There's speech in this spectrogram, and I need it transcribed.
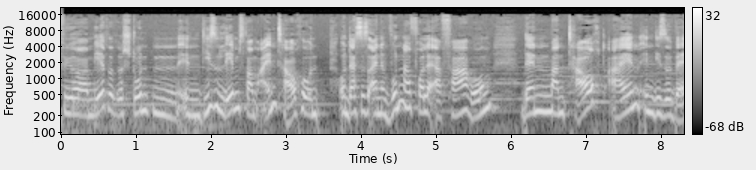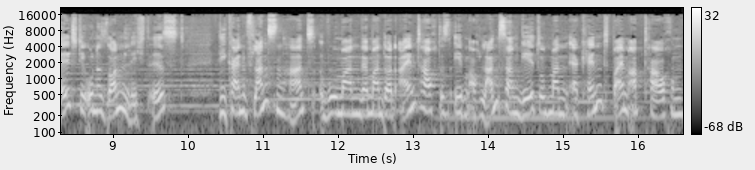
für mehrere Stunden in diesen Lebensraum eintauche und, und das ist eine wundervolle Erfahrung, denn man taucht ein in diese Welt, die ohne Sonnenlicht ist die keine Pflanzen hat, wo man, wenn man dort eintaucht, es eben auch langsam geht und man erkennt beim Abtauchen,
